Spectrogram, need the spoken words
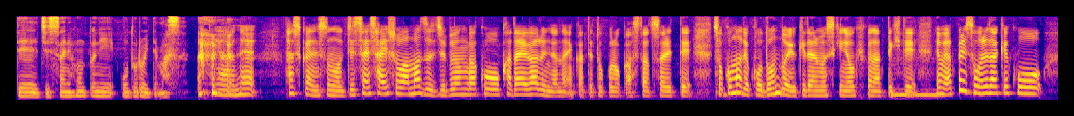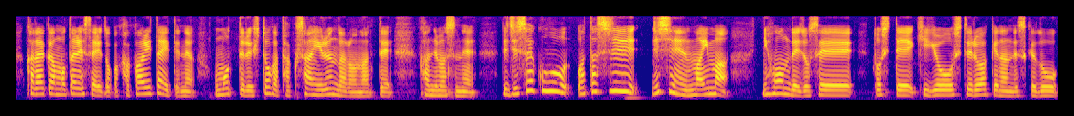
で実際に本当に驚いてます。いやね確かにその実際最初はまず自分がこう課題があるんじゃないかってところからスタートされてそこまでこうどんどん雪だるま式に大きくなってきて、でもやっぱりそれだけこう課題感持たれてたりとか関わりたいってね思ってる人がたくさんいるんだろうなって感じますね。で実際こう私自身、まあ、今日本で女性として起業をしてるわけなんですけど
